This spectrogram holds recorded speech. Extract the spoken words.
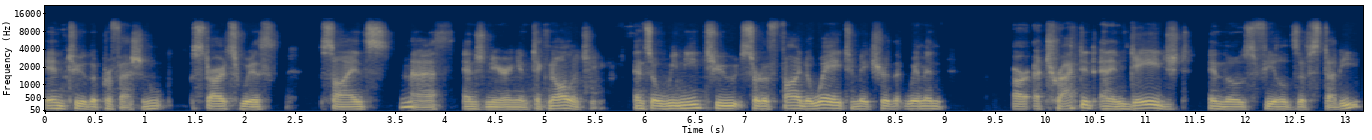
into the profession starts with science, math, engineering, and technology. And so we need to sort of find a way to make sure that women are attracted and engaged in those fields of study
